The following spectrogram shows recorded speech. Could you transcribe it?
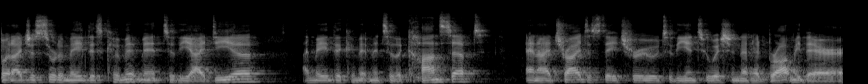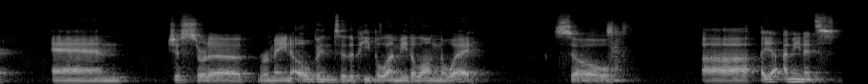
But I just sort of made this commitment to the idea. I made the commitment to the concept. And I tried to stay true to the intuition that had brought me there and just sort of remain open to the people I meet along the way. So, uh, yeah, I mean, it's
